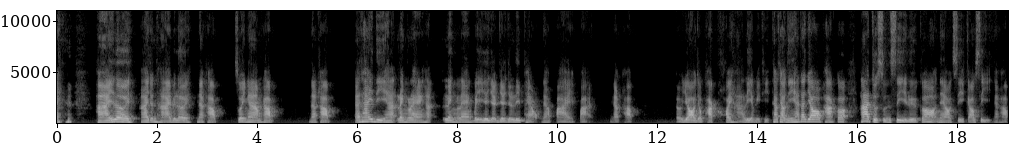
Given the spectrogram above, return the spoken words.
ย หายเลยหายจนหายไปเลยนะครับ สวยงามครับนะครับ แล้วถ้าให้ดีฮะแรงๆฮะ แรงๆไปเยอะๆอย่าอย่ารีบแผ่วนะครับไปไปนะครับเดี๋ยวย่อเดี๋ยวพักค่อยหาเหลี่ยมอีกทีแถวๆนี้ฮะถ้าย่อพักก็ 5.04 หรือก็แนว 494 นะครับ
